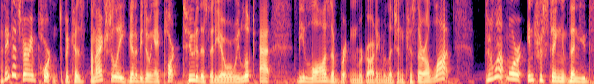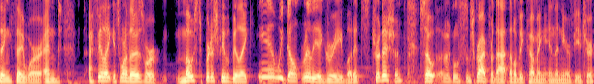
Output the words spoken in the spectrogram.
I think that's very important because I'm actually going to be doing a part two to this video where we look at the laws of Britain regarding religion because they're a lot they're a lot more interesting than you'd think they were and I feel like it's one of those where most British people be like, yeah, we don't really agree, but it's tradition. So uh, subscribe for that. That'll be coming in the near future.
